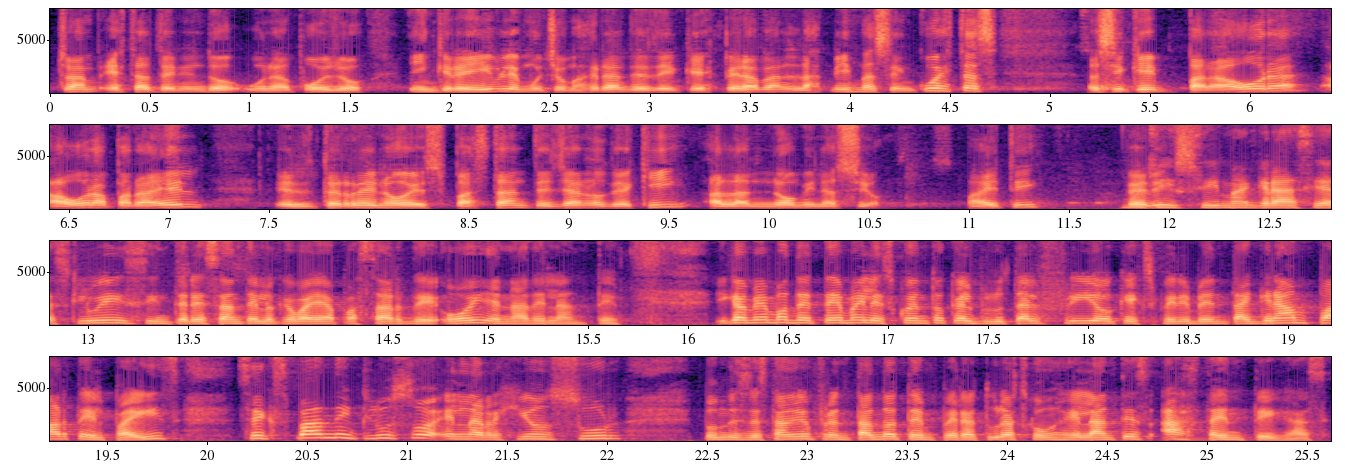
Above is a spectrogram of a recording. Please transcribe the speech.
Trump está teniendo un apoyo increíble, mucho más grande de que esperaban las mismas encuestas, así que para ahora, ahora para él, el terreno es bastante llano de aquí a la nominación. Mighty. Muchísimas gracias, Luis. Interesante lo que vaya a pasar de hoy en adelante. Y cambiamos de tema y les cuento que el brutal frío que experimenta gran parte del país se expande incluso en la región sur, donde se están enfrentando a temperaturas congelantes hasta en Texas.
